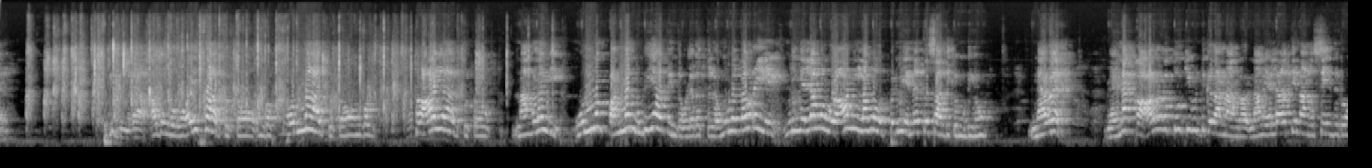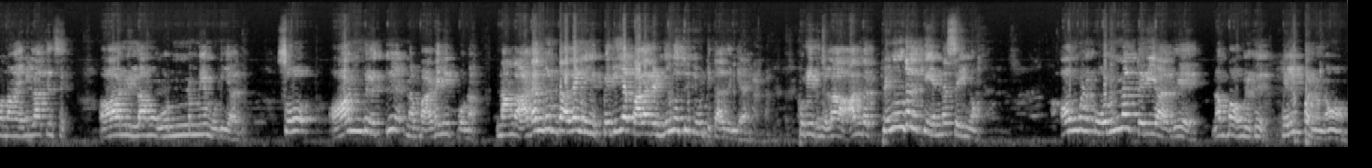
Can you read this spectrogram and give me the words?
புரியுதுங்களா? அது உங்க ஒய்ஃபா இருக்கட்டும் உங்க பொண்ணா இருக்கட்டும் உங்க தாயா இருக்கட்டும் நாங்களாம் ஒன்றும் பண்ண முடியாது இந்த உலகத்துல. உங்களை தவிர நீங்க இல்லாம ஒரு ஆண் இல்லாம ஒரு பெண் என்னத்தை சாதிக்க முடியும்? நெவர் வேணா காலோட தூக்கி விட்டுக்கலாம் நாங்க. நாங்க எல்லாத்தையும் நாங்க செய்துடுவோம் நான் எல்லாத்தையும் செய் ஆண் இல்லாம ஒண்ணுமே முடியாது. ஸோ ஆண்களுக்கு நம்ம அடங்கி போனோம் நாங்க அடங்குறதால நீங்க பெரிய கலரை நீங்க தூக்கி விட்டுக்காதீங்க. புரியுதுங்களா? அந்த பெண்களுக்கு என்ன செய்யணும்? அவங்களுக்கு ஒன்றும் தெரியாது. நம்ம அவங்களுக்கு ஹெல்ப் பண்ணணும்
